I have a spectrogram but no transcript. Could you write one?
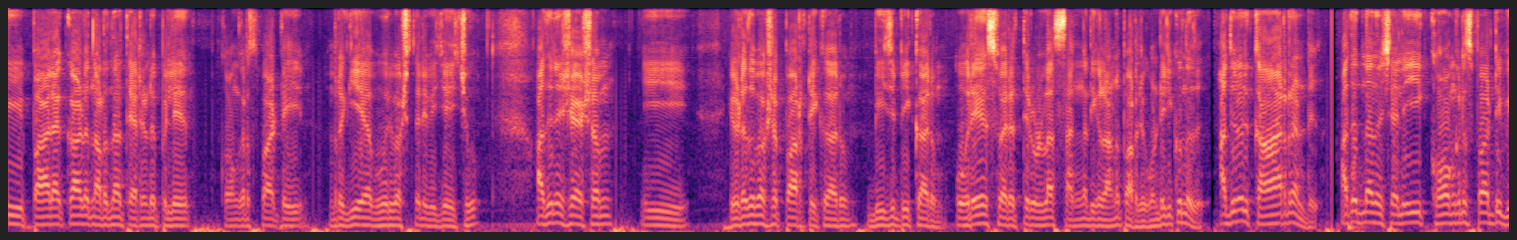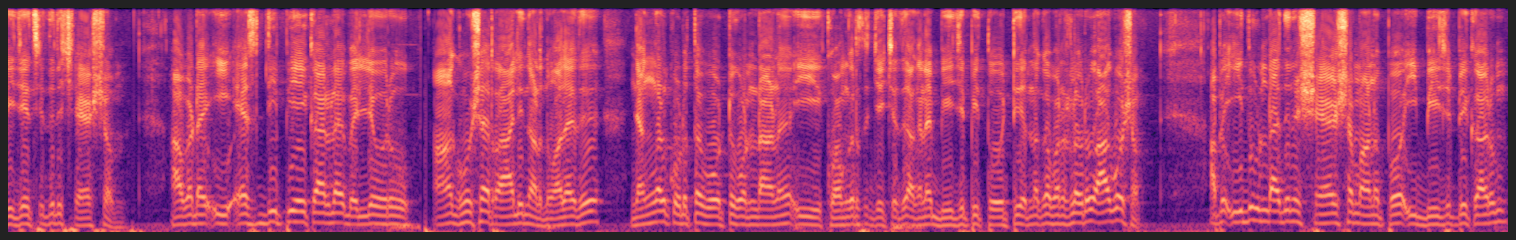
ഈ പാലക്കാട് നടന്ന തെരഞ്ഞെടുപ്പിൽ കോൺഗ്രസ് പാർട്ടി മൃഗീയ ഭൂരിപക്ഷത്തിന് വിജയിച്ചു. അതിനുശേഷം ഈ ഇടതുപക്ഷ പാർട്ടിക്കാരും ബി ജെ പിക്കാരും ഒരേ സ്വരത്തിലുള്ള സംഗതികളാണ് പറഞ്ഞുകൊണ്ടിരിക്കുന്നത്. അതിനൊരു കാരണമുണ്ട്. അതെന്താണെന്ന് വെച്ചാൽ ഈ കോൺഗ്രസ് പാർട്ടി വിജയിച്ചതിന് ശേഷം അവിടെ ഈ എസ് ഡി പി ഐക്കാരുടെ വലിയൊരു ആഘോഷ റാലി നടന്നു. അതായത് ഞങ്ങൾ കൊടുത്ത വോട്ട് കൊണ്ടാണ് ഈ കോൺഗ്രസ് ജയിച്ചത് അങ്ങനെ ബി ജെ പി തോറ്റ് എന്നൊക്കെ പറഞ്ഞിട്ടുള്ള ഒരു ആഘോഷം. അപ്പോൾ ഇതുണ്ടായതിനു ശേഷമാണ് ഇപ്പോൾ ഈ ബി ജെ പിക്കാരും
